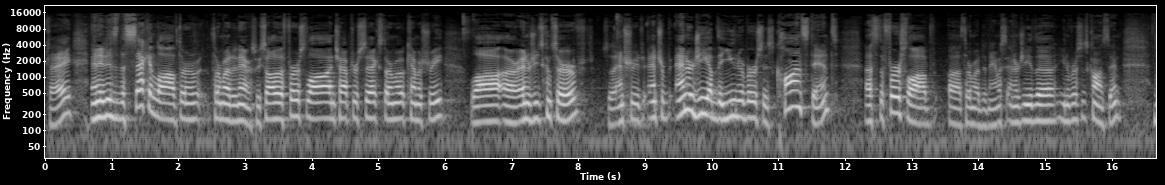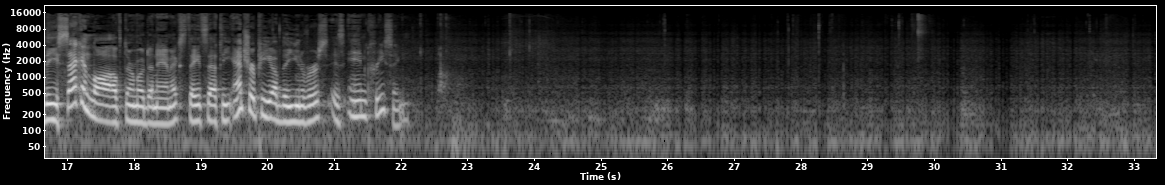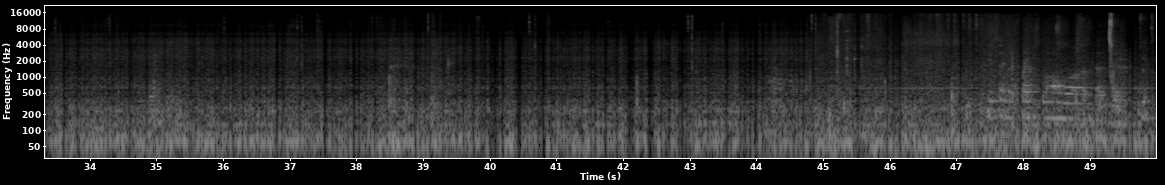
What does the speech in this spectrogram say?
Okay, and it is the second law of therm- thermodynamics. We saw the first law in chapter six, thermochemistry. Law or energy is conserved, so the entry, energy of the universe is constant. That's the first law of uh, thermodynamics. Energy of the universe is constant. The second law of thermodynamics states that the entropy of the universe is increasing.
